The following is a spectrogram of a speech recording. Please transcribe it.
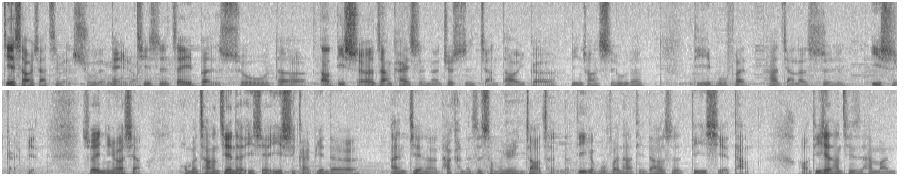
介绍一下这本书的内容。其实这一本书的到第十二章开始呢，就是讲到一个临床实务的第一部分，它讲的是意识改变。所以你要想。我们常见的一些意识改变的案件呢，它可能是什么原因造成的？第一个部分，它提到是低血糖。哦，低血糖其实还蛮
